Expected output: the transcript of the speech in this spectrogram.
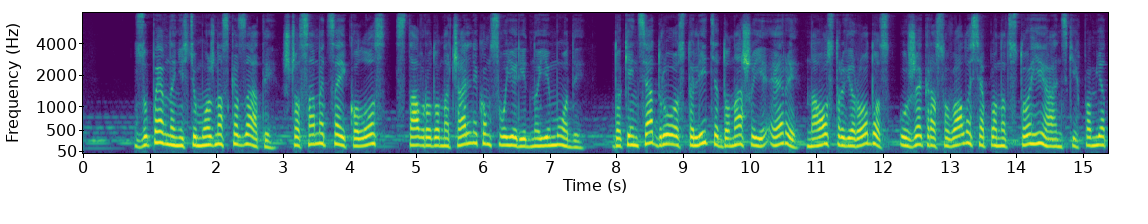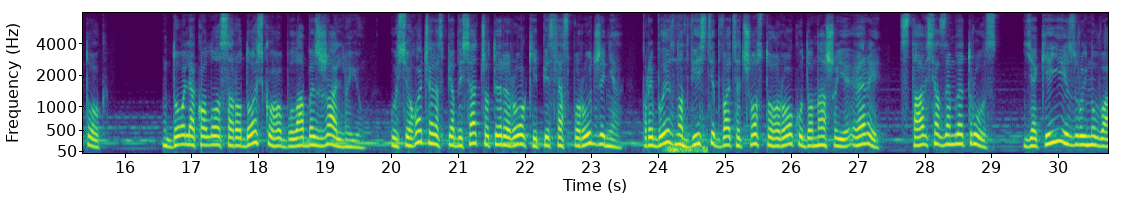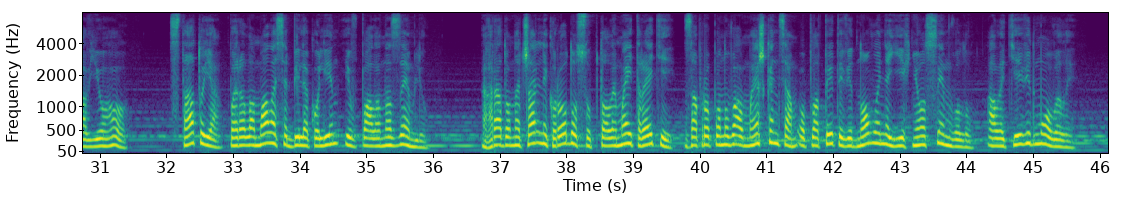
З упевненістю можна сказати, що саме цей колос став родоначальником своєрідної моди. До кінця другого століття до нашої ери на острові Родос уже красувалося понад 100 гігантських пам'яток. Доля колоса Родоського була безжальною. Усього через 54 роки після спорудження, приблизно 226 року до нашої ери, стався землетрус, який і зруйнував його. Статуя переламалася біля колін і впала на землю. Градоначальник Родосу Птолемей III запропонував мешканцям оплатити відновлення їхнього символу, але ті відмовили.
